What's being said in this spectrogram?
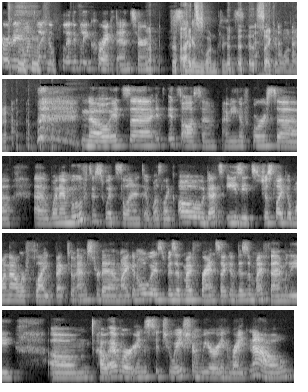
or do you want like a politically correct answer? The second one, please. the second one, yeah. no, it's uh, it, it's awesome. I mean, of course, uh, uh, when I moved to Switzerland, it was like, oh, that's easy. It's just like a one-hour flight back to Amsterdam. I can always visit my friends. I can visit my family. Um, however, in the situation we are in right now,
